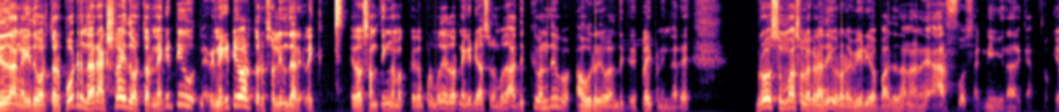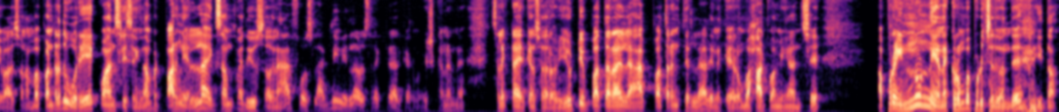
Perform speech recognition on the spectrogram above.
இதுதாங்க. இது ஒருத்தர் போட்டிருந்தாரு. ஆக்சுவலாக இது ஒருத்தர் நெகட்டிவ் நெகட்டிவாக ஒருத்தர் சொல்லியிருந்தாரு. லைக் ஏதோ சம்திங் நமக்கு இதை போடும்போது ஏதோ ஒரு நெகட்டிவாக சொல்லும்போது அதுக்கு வந்து அவர் வந்து ரிப்ளை பண்ணியிருந்தாரு. ப்ரோ சும்மா சொல்லக்கூடாது. இவரோட வீடியோ பார்த்து தான் நான் ஏர்ஃபோர்ஸ் அக்னி வீராக இருக்கேன். ஓகேவா ஸோ நம்ம பண்ணுறது ஒரே குவான்ஸ் தான். பட் பாருங்கள் எல்லா எக்ஸாமுக்கும் இது யூஸ் ஆகுது. ஏர்ஃபோர்ஸில் அக்னி வீரில் அவர் செலக்டாக இருக்கார் மகேஷ் கண்ணன் செலக்ட் ஆகிருக்கேன் சார் அவர் யூடியூப் பார்த்தாரா? இல்லை ஆப் பார்த்தாரான்னு தெரியல. அது எனக்கு ரொம்ப ஹார்ட் வார்மிங்காக இருந்துச்சு. அப்புறம் இன்னொன்று எனக்கு ரொம்ப பிடிச்சது வந்து இதுதான்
